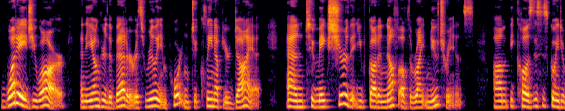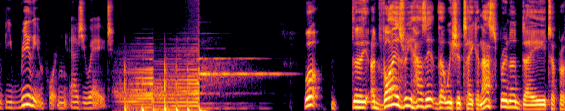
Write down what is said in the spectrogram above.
what age you are, and the younger the better, it's really important to clean up your diet and to make sure that you've got enough of the right nutrients um, because this is going to be really important as you age. Well, the advisory has it that we should take an aspirin a day to pre-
